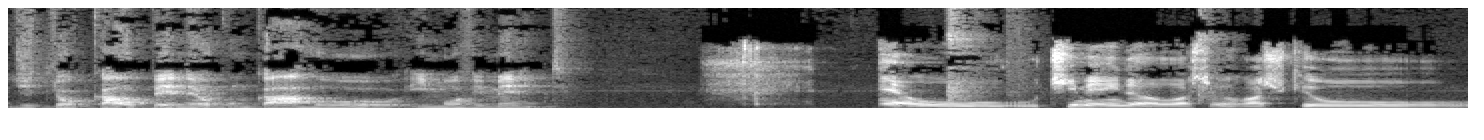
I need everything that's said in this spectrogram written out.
de trocar o pneu com o carro em movimento? É, o, o time ainda, eu acho, eu acho que o,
